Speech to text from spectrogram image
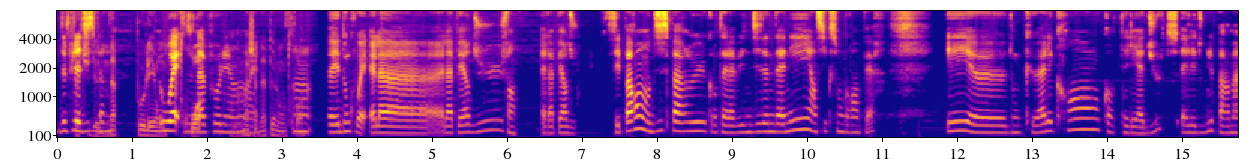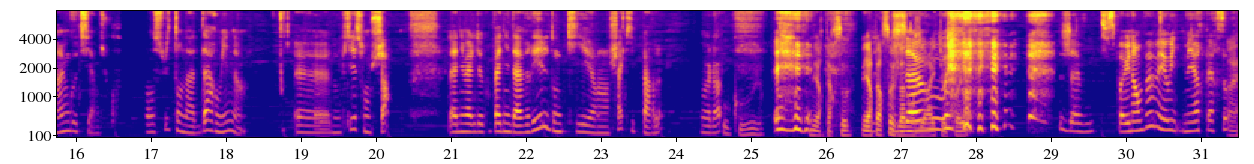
Depuis la Statue de disparition. Napoléon Ouais, III. de Napoléon. Hommage ouais. à Napoléon III. Mm. Et donc ouais, elle a, elle a perdu, enfin, elle a perdu. Ses parents ont disparu quand elle avait une dizaine d'années, ainsi que son grand-père. Et euh, donc euh, à l'écran, quand elle est adulte, elle est doublée par Marion Gauthier du coup. Ensuite, on a Darwin, euh, donc qui est son chat, l'animal de compagnie d'Avril, donc qui est un chat qui parle. Voilà. Oh, cool. Meilleur perso. Meilleur perso, je l'annonce J'avoue. direct. J'avoue. Tu spoil un peu, mais oui, meilleur perso. Ouais.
